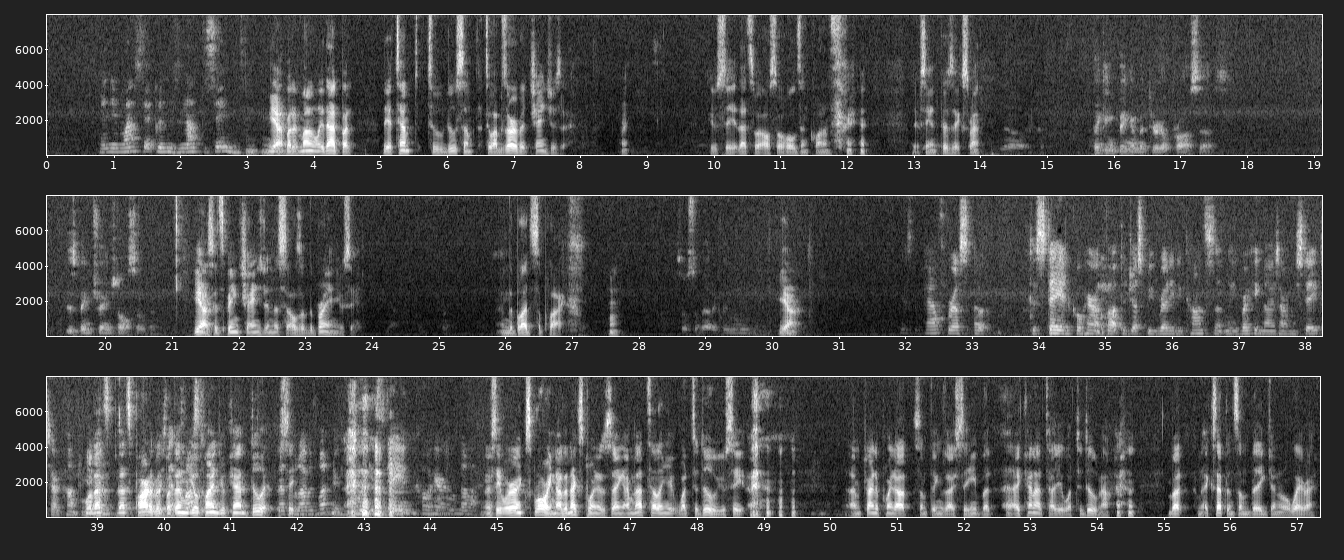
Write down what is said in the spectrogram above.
and in one second is not the same. Mm-hmm. Yeah, but it, not only that, but the attempt to do something, to observe it, changes it. Right? You see, that's what also holds in quantum theory. you see in physics, right? Thinking being a material process is being changed also then? Yes, it's being changed in the cells of the brain, you see. And the blood supply. So somatically, Yeah. Is the path for us uh, to stay in coherent thought to just be ready to constantly recognize our mistakes, our contradictions? Well, that's that's part of it, but then you'll find you can't do it. That's see. what I was wondering. How we can stay in coherent thought. You see, we're exploring. Now, the next point is saying, I'm not telling you what to do. You see, I'm trying to point out some things I see, but I cannot tell you what to do now. but except in some vague general way, right?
